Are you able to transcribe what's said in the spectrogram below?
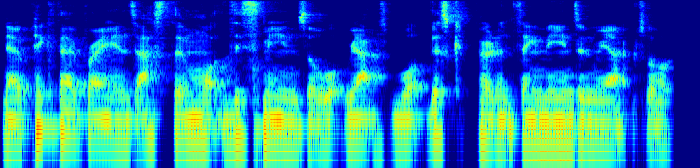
you know pick their brains ask them what this means or what react what this component thing means in react or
